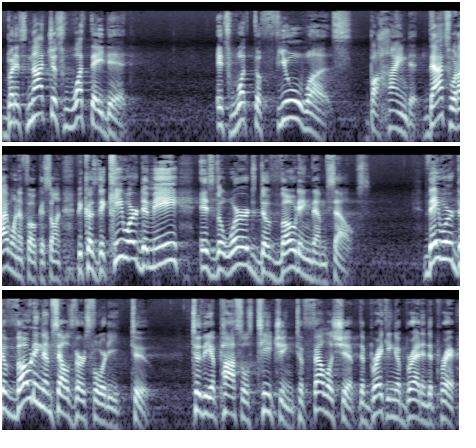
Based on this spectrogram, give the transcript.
But it's not just what they did, it's what the fuel was behind it. That's what I want to focus on because the key word to me is the words devoting themselves. They were devoting themselves, verse 42, to the apostles' teaching, to fellowship, the breaking of bread, and to prayer.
